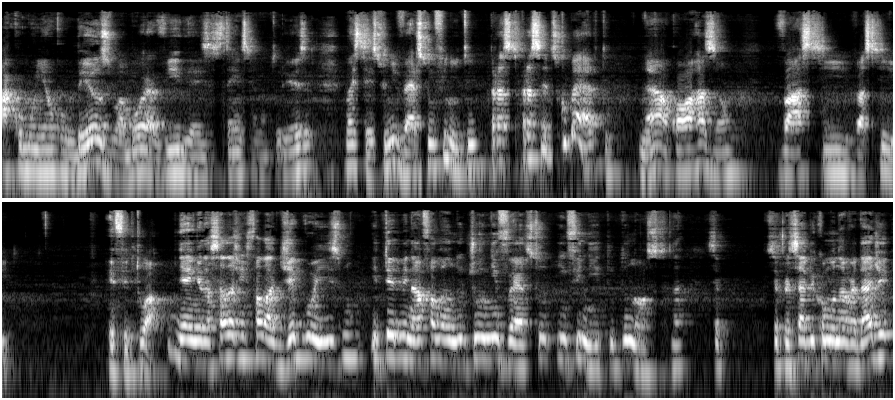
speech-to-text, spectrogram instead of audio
A comunhão com Deus, o amor à vida, a existência, a natureza, vai ser esse universo infinito para ser descoberto, né? a qual a razão vai se, vai se efetuar. E é engraçado a gente falar de egoísmo e terminar falando de um universo infinito do nosso. Né? Você percebe como, na verdade,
